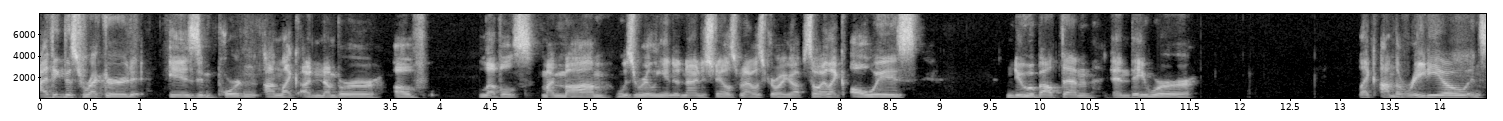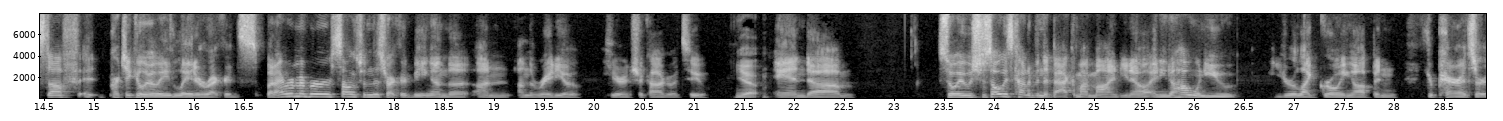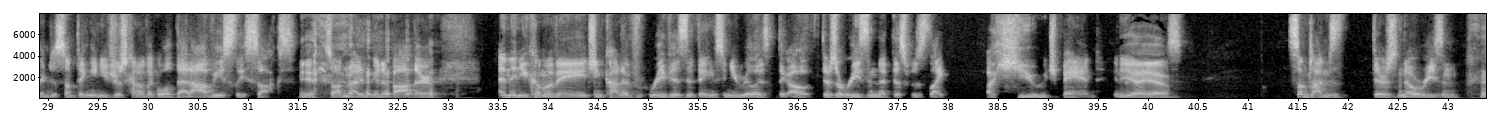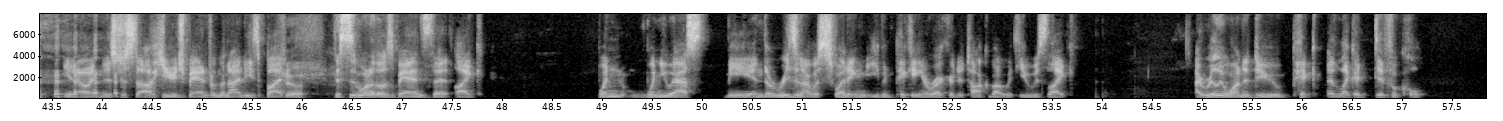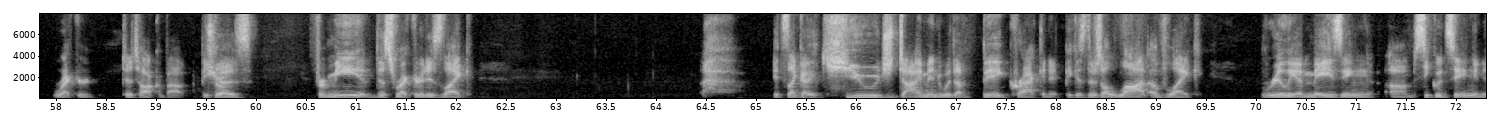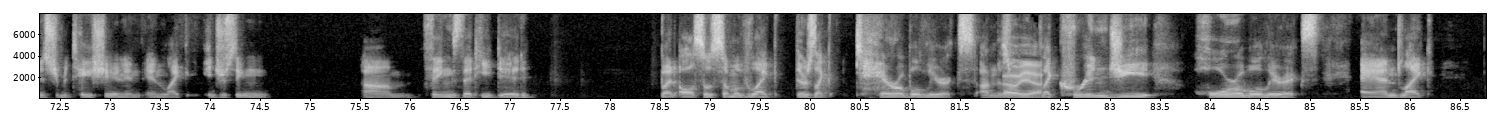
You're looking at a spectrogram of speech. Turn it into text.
I think this record is important on like a number of levels. My mom was really into Nine Inch Nails when I was growing up, so I like always knew about them, and they were like on the radio and stuff, eh, particularly later records. But I remember songs from this record being on the on on the radio here in Chicago too. Yeah, and um, so it was just always kind of in the back of my mind, you know. And you know how when you you're like growing up and your parents are into something and you're just kind of like, well, that obviously sucks. Yeah. So I'm not even going to bother. and then you come of age and kind of revisit things and you realize like, oh, there's a reason that this was like a huge band. In the Yeah, yeah. 90s. Sometimes there's no reason, you know, and it's just a huge band from the 90s. But Sure. this is one of those bands that like when when you asked me and the reason I was sweating even picking a record to talk about with you was like I really wanted to pick a, like a difficult record to talk about because for me this record is like it's like a huge diamond with a big crack in it because there's a lot of like really amazing um, sequencing and instrumentation and, and like interesting um, things that he did but also some of like there's like terrible lyrics on this Oh, record, yeah. like cringy horrible lyrics and like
